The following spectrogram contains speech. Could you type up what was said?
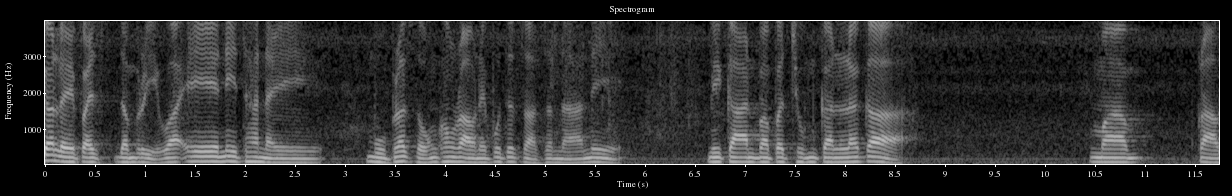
ก็เลยไปดำริว่า เอนี่ถ้าในหมู่พระสงฆ์ของเราในพุทธศาสนานี่ มีการมาประชุมกันแล้วก็มากล่าว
